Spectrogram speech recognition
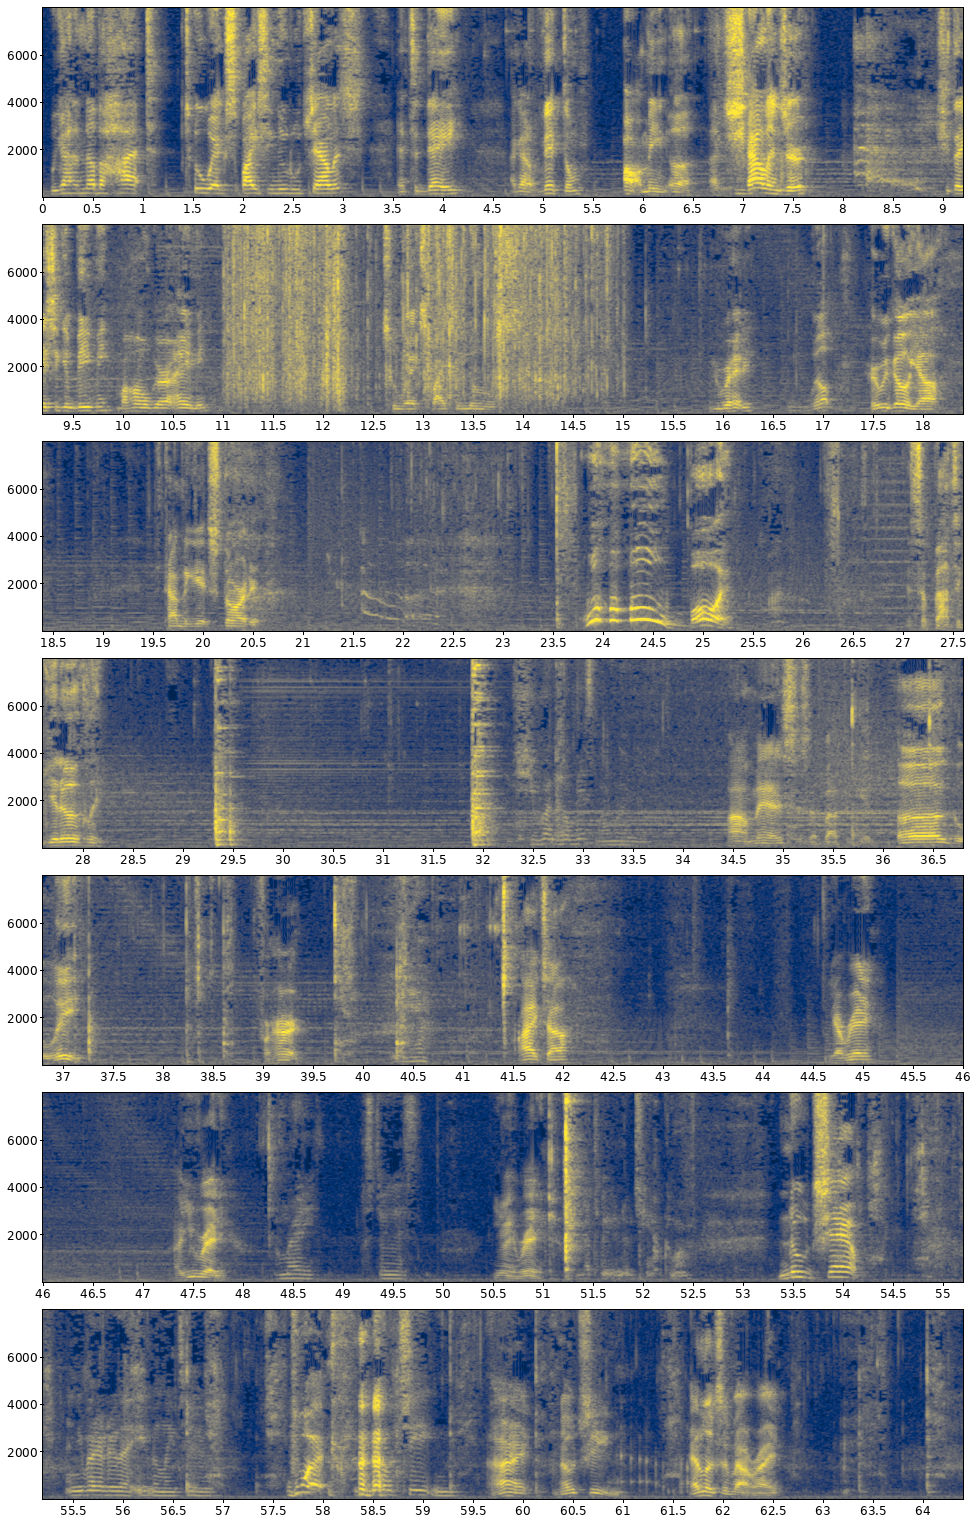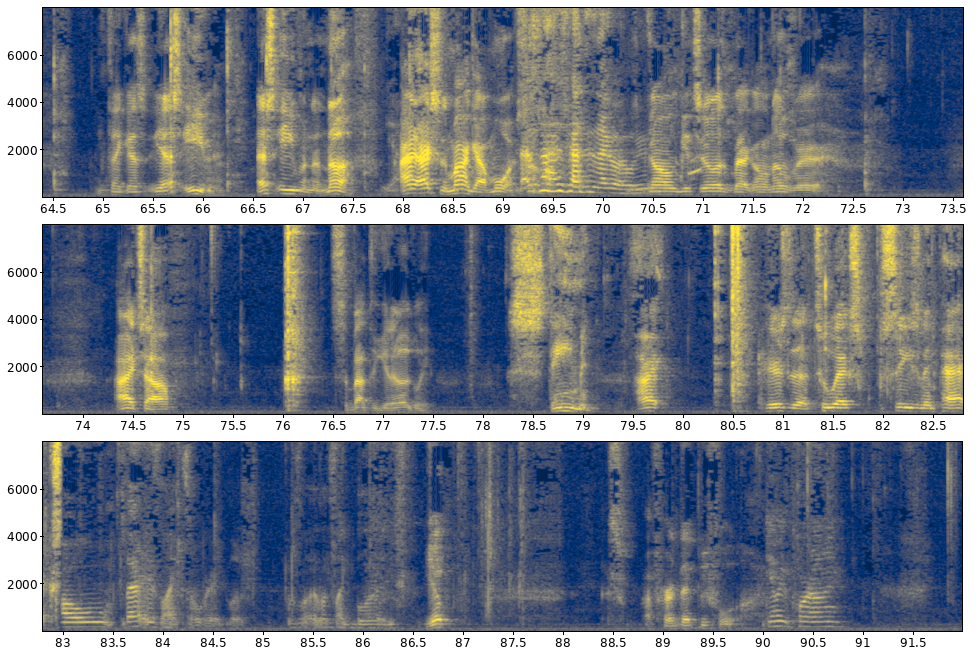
We got another hot 2X spicy noodle challenge. And today, I got a victim. Oh, I mean, uh, a challenger. She thinks she can beat me. My homegirl, Amy. 2X spicy noodles. You ready? Well, here we go, y'all. It's time to get started. Woohoo, boy. It's about to get ugly. You wouldn't go miss one, would you? Oh man, this is about to get ugly. For her. Yeah. All right, y'all. Y'all ready? Are you ready? I'm ready. Let's do this. You ain't ready. I'm about to be a new champ. Come on. New champ. And you better do that evenly, too. What? No cheating. All right, no cheating. That looks about right. You think that's yeah, that's even. That's even enough. Yeah. I actually mine got more. That's so what I was trying to say. What we go and get yours back on over here. All right, y'all. It's about to get ugly. Steaming. All right. Here's the 2X seasoning packs. Oh, that is like so red. Look. It looks like blood. Yep. I've heard that before. Give me pour it on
